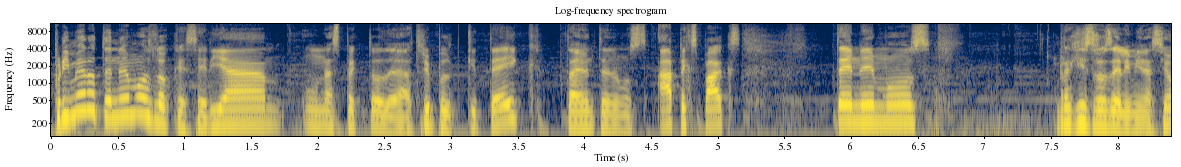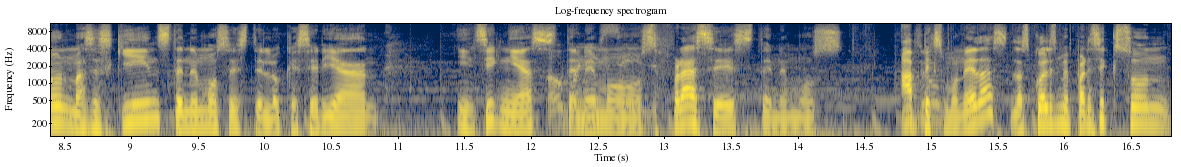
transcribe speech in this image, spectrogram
primero tenemos lo que sería un aspecto de la Triple Kit Take. También tenemos Apex Packs. Tenemos registros de eliminación, más skins. Tenemos este, lo que serían insignias. Oh, tenemos frases. Tenemos Apex monedas. Las cuales me parece que son,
